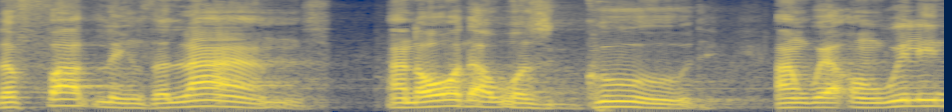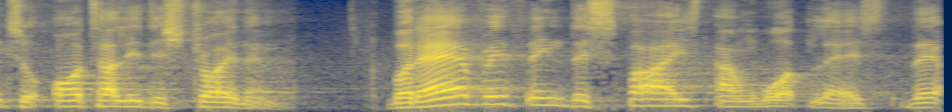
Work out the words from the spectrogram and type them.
the fatlings, the lambs, and all that was good, and were unwilling to utterly destroy them. But everything despised and worthless, they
